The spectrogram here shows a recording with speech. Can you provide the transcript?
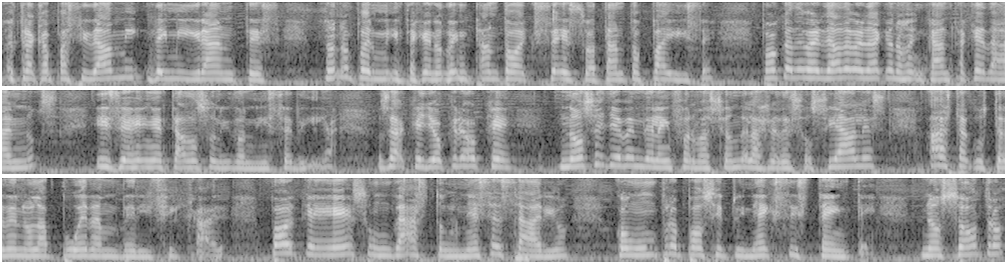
Nuestra capacidad de inmigrantes no nos permite que nos den tanto acceso a tantos países, porque de verdad, de verdad que nos encanta quedarnos y si es en Estados Unidos ni se diga. O sea que yo creo que no se lleven de la información de las redes sociales hasta que ustedes no la puedan verificar, porque es un gasto innecesario con un propósito inexistente. Nosotros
